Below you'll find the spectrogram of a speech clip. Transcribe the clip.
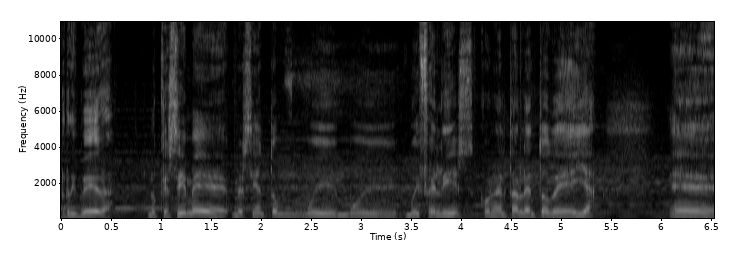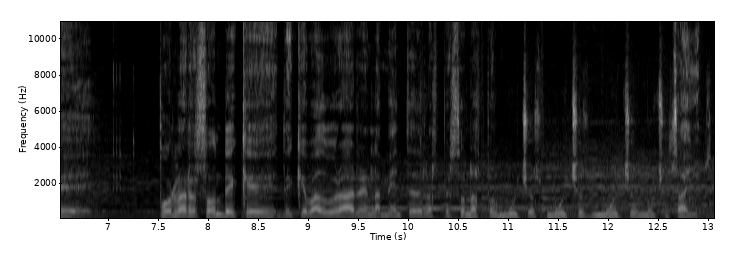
Rivera. Lo que sí me, siento muy, muy, muy feliz con el talento de ella, eh, por la razón de que, de que va a durar en la mente de las personas por muchos, muchos, muchos, muchos años.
